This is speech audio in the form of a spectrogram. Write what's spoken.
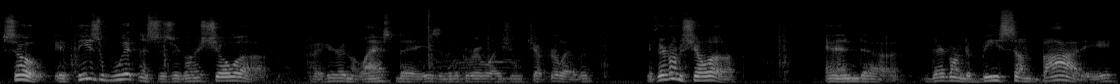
So, if these witnesses are going to show up uh, here in the last days in the book of Revelation, chapter 11, if they're going to show up and uh, they're going to be somebody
